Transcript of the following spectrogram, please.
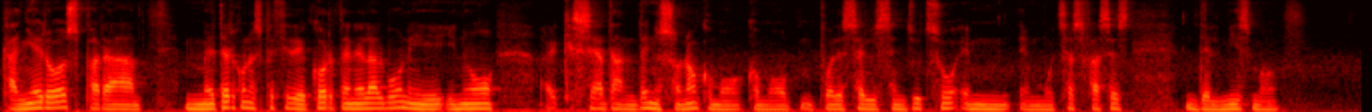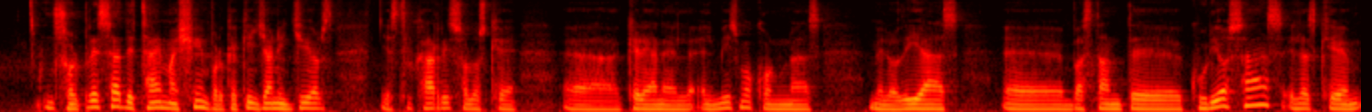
cañeros para meter con una especie de corte en el álbum y, no que sea tan denso, ¿no? Como, como puede ser el Senjutsu en, en muchas fases del mismo sorpresa de Time Machine, porque aquí Johnny Gears y Steve Harris son los que eh, crean el, mismo con unas melodías eh, bastante curiosas en las que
